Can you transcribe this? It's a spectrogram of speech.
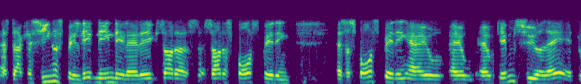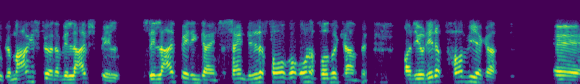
altså der er casinospil, det er den ene del af det, ikke? Så er der, så er der sportsbetting, Altså sportsbetting er jo, er, jo, er jo gennemsyret af, at du kan markedsføre dig ved livespil. Så det er livebetting, der er interessant. Det er det, der foregår under fodboldkampe. Og det er jo det, der påvirker øh,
